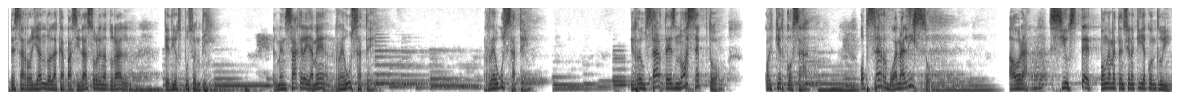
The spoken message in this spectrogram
desarrollando la capacidad sobrenatural que Dios puso en ti. El mensaje le llamé, rehúsate, rehúsate. Y rehusarte es no acepto cualquier cosa. Observo, analizo. Ahora, si usted, póngame atención aquí, ya concluí,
